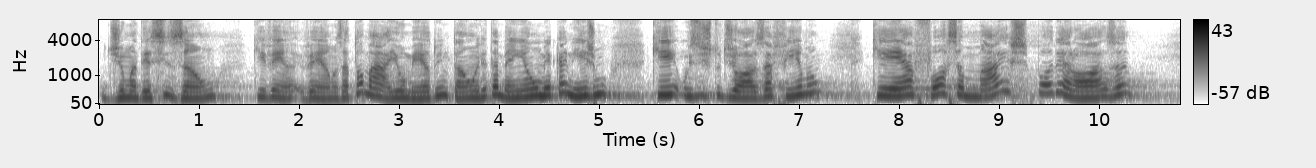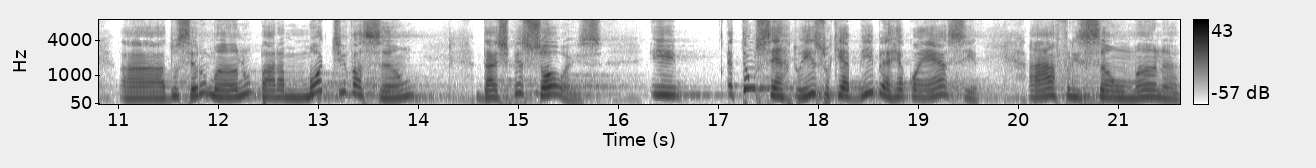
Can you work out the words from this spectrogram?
de uma decisão que venhamos a tomar. E o medo, então, ele também é um mecanismo que os estudiosos afirmam que é a força mais poderosa ah, do ser humano para a motivação das pessoas. E é tão certo isso que a Bíblia reconhece a aflição humana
